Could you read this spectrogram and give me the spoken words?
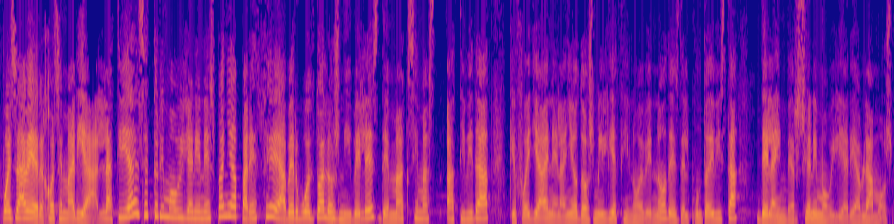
pues a ver, José María, la actividad del sector inmobiliario en España parece haber vuelto a los niveles de máxima actividad que fue ya en el año 2019, ¿no? Desde el punto de vista de la inversión inmobiliaria hablamos.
